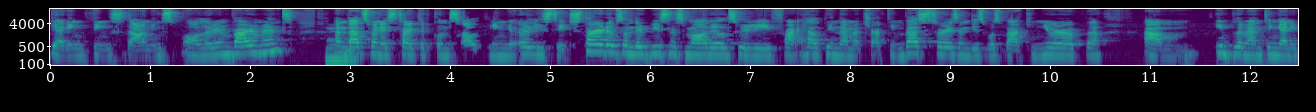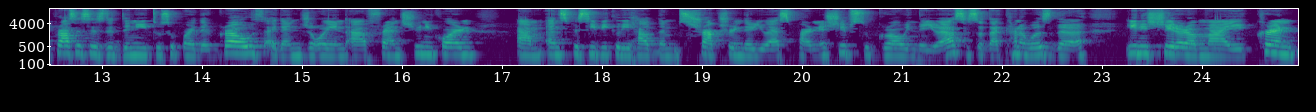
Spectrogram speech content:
getting things done in smaller environments. Mm-hmm. And that's when I started consulting early stage startups on their business models, really fi- helping them attract investors. And this was back in Europe, um, implementing any processes that they need to support their growth. I then joined a French unicorn. Um, and specifically help them structuring their US partnerships to grow in the US. So that kind of was the initiator of my current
